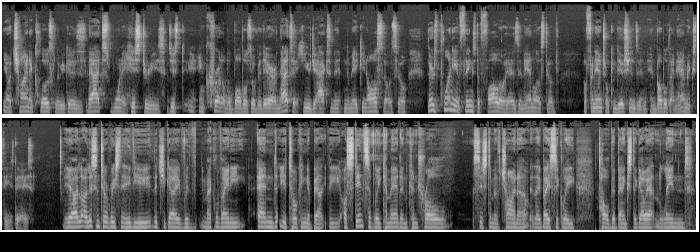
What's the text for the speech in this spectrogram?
you know, China closely because that's one of history's just incredible bubbles over there, and that's a huge accident in the making also. So there's plenty of things to follow as an analyst of, of financial conditions and, and bubble dynamics these days. Yeah, I, I, listened to a recent interview that you gave with McAlvany, and you're talking about the ostensibly command and control system of China. They basically told their banks to go out and lend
